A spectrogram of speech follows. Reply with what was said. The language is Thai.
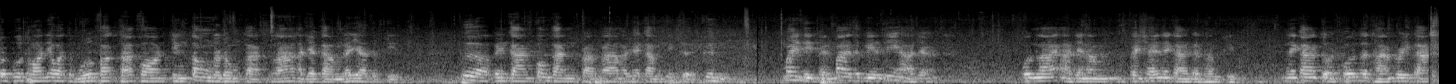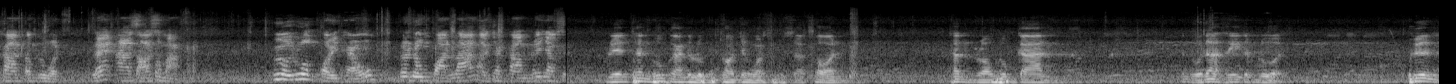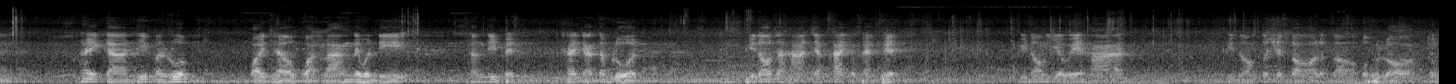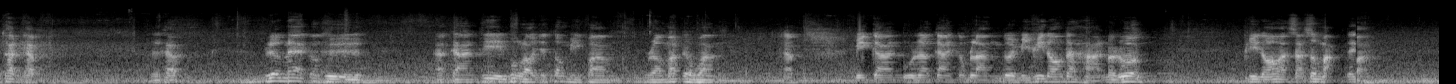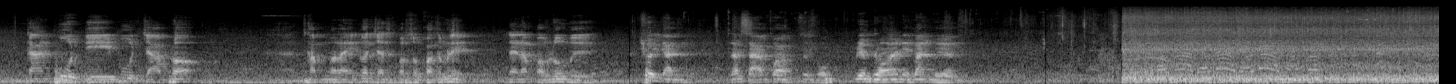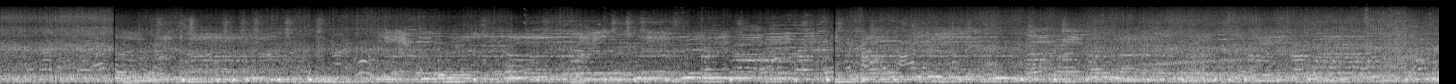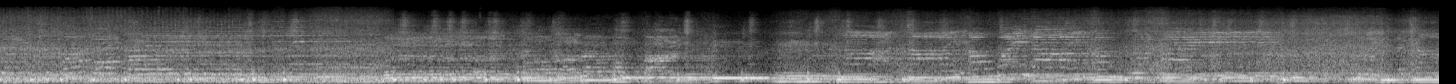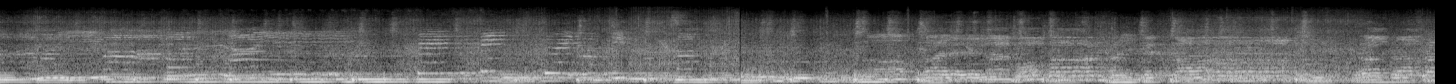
ตำรวจภูธรจังหวัดสมุทรสาครจึงต้องระดมการล้างอาชญากรรมและยาเสพติดเพื่อเป็นการป้องกันปราบปรามอาชญากรรมที่เกิดขึ้น ไม่ติดแผ่นป้ายทะเบียนที่อาจจะคนร้ายอาจจะนำไปใช้ในการกระทำผิด ในการตรวจค้นสถานบริการราชการตำรวจและอาสาสมัคร เพื่อร่วมปล่อยแถว ระดมกวาดล้างอาชญากรรมและยาเสพติดเรียนท่านผู้การตำรวจภูธรจังหวัดสมุทรสาคร ท่านรองผู้การท่านหัวหน้าสถานีตำรวจ เพื่อน ให้การที่มาร่วมปล่อยแถวกวาดล้างในวันนี้ ทั้งที่เป็นข้าราชการตำรวจ พี่น้องทหารจากค่ายกำแพงเพชรพี่น้องเหยี่ยวเวหา พี่น้องตชตแล้วก็อบพลทุกท่านครับนะครับ เรื่องแรกก็คืออาการที่พวกเราจะต้องมีความระมัดระวังครับมีการบูรณาการกำลังโดยมีพี่น้องทหารมาร่วม พี่น้องอาสาสมัครได้ การพูดดีพูดจาเพราะทำอะไรก็จะประสบความสำเร็จได้รับความร่วมมือ ช่วยกันรักษาความสงบเรียบร้อยในบ้านเมือง Rough, rough.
